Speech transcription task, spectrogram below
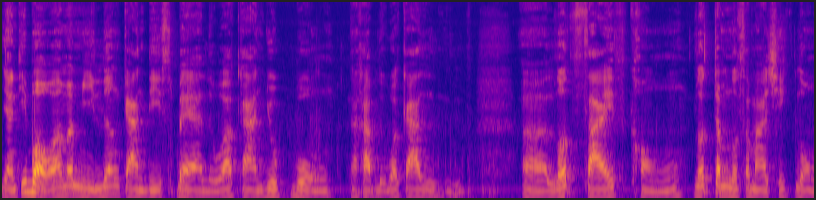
อย่างที่บอกว่ามันมีเรื่องการดีสแบรหรือว่าการยุบวงนะครับ หรือว่าการ ลดไซส์ของลดจำนวนสมาชิกลง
